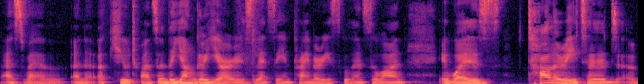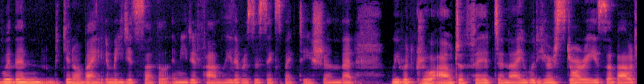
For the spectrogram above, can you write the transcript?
as well and a, a cute one. So in the younger years, let's say in primary school and so on, it was tolerated within you know my immediate circle immediate family. There was this expectation that we would grow out of it and i would hear stories about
